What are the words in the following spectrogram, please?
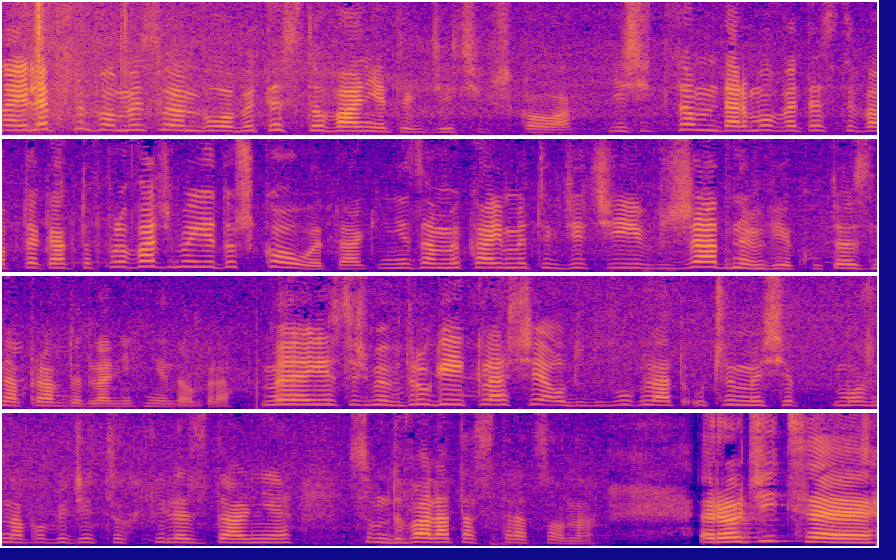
Najlepszym pomysłem byłoby testowanie tych dzieci w szkołach. Jeśli to są darmowe testy w aptekach, to wprowadźmy je do szkoły, tak? I nie zamykajmy tych dzieci w żadnym wieku. To jest naprawdę dla nich niedobre. My jesteśmy w drugiej klasie, od dwóch lat uczymy się, można powiedzieć, co chwilę zdalnie. Są dwa lata stracone. Rodzice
